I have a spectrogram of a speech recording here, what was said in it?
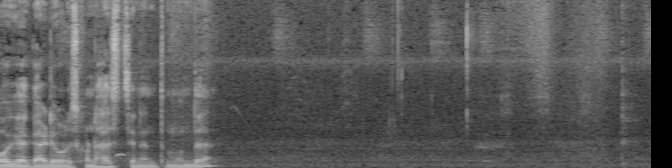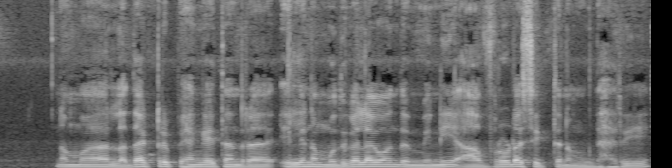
ಹೋಗಿ ಆ ಗಾಡಿ ಓಡಿಸ್ಕೊಂಡು ಹಚ್ತೀನಿ ಅಂತ ಮುಂದೆ. ನಮ್ಮ ಲದಾಖ್ ಟ್ರಿಪ್ ಹೆಂಗೈತೆ ಅಂದ್ರೆ ಇಲ್ಲಿ ನಮ್ಮ ಮುದುಗಲಾಗ ಒಂದು ಮಿನಿ ಆಫ್ ರೋಡ ಸಿಕ್ತು ನಮ್ಗೆ ದಾರಿ,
